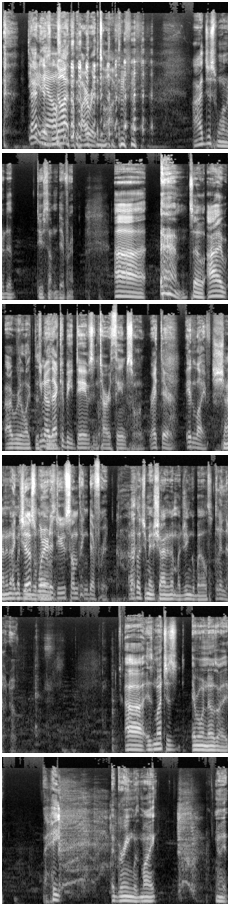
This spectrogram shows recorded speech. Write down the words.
that is know? not pirate talk. I just wanted to do something different. Uh, so I I really like this. you know, beer. that could be Dave's entire theme song right there in life. shining up I my just jingle wanted bells. to do something different. I thought you meant shining up my jingle bells. No, no, no. Uh, as much as everyone knows, I hate agreeing with Mike, and it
